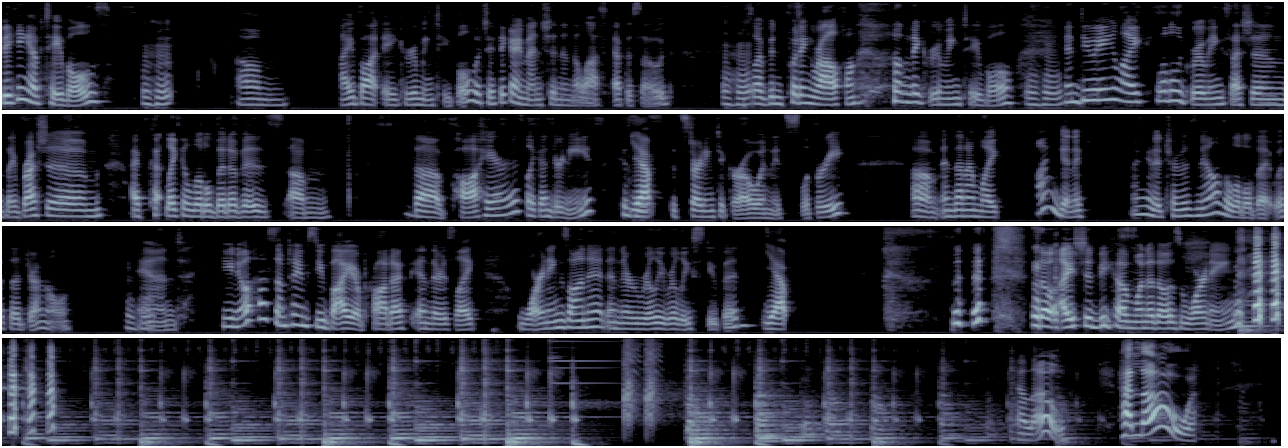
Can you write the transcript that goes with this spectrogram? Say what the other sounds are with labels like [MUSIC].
Speaking of tables, hmm um, I bought a grooming table, which I think I mentioned in the last episode. hmm So I've been putting Ralph on, [LAUGHS] on the grooming table hmm and doing like little grooming sessions. I brush him. I've cut like a little bit of his um, the paw hairs like underneath because Yep. it's starting to grow and it's slippery. Um, and then I'm like, I'm gonna I'm gonna trim his nails a little bit with a Dremel. hmm And you know how sometimes you buy a product and there's like warnings on it and they're really really stupid. Yep. [LAUGHS] so I should become one of those warnings. Hello. Hello.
